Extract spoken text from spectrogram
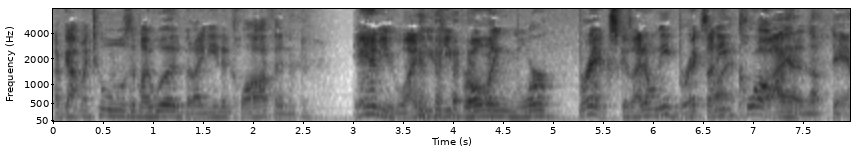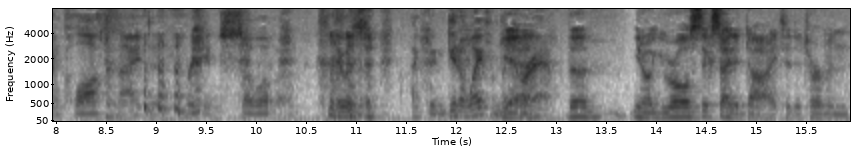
I've got my tools and my wood, but I need a cloth, and damn you, why do you keep rolling more bricks? Because I don't need bricks, I need cloth. I had enough damn cloth tonight to freaking sew up a. It was. I couldn't get away from the yeah, crap. the you know you roll a six sided die to determine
